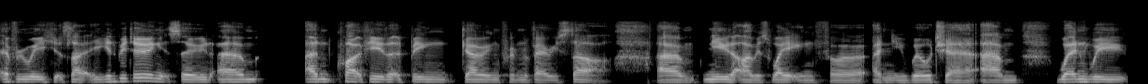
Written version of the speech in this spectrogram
every week it's like, are you going to be doing it soon? Um, and quite a few that had been going from the very start um, knew that I was waiting for a new wheelchair. Um, when we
